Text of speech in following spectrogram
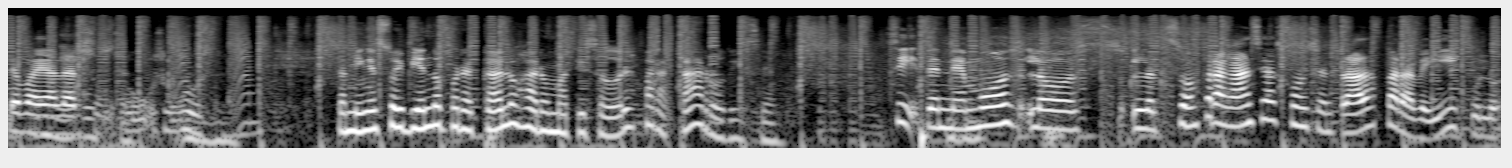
le vaya a dar su, su, gusto. También estoy viendo por acá los aromatizadores para carro, dice. Sí, tenemos los, son fragancias concentradas para vehículos.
